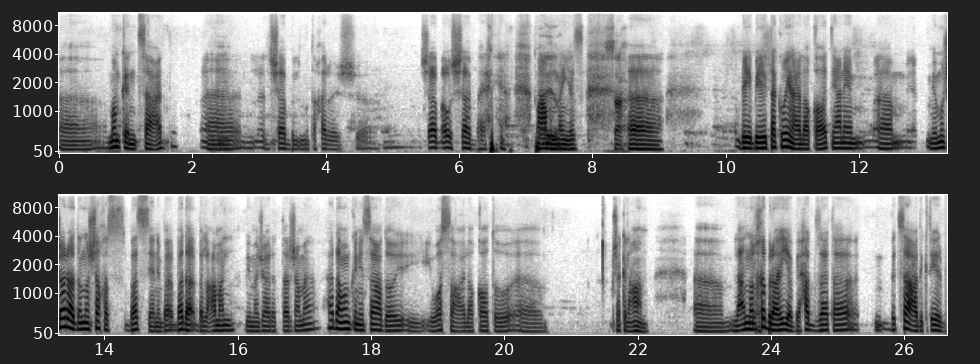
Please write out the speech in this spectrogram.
آه ممكن تساعد الشاب المتخرج شاب أو الشابه يعني ما عم نميز. صح. بتكوين علاقات يعني بمجرد إنه الشخص بس يعني بدأ بالعمل بمجال الترجمة هذا ممكن يساعده يوسع علاقاته بشكل عام. لأنه الخبرة هي بحد ذاتها بتساعد كثير ب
